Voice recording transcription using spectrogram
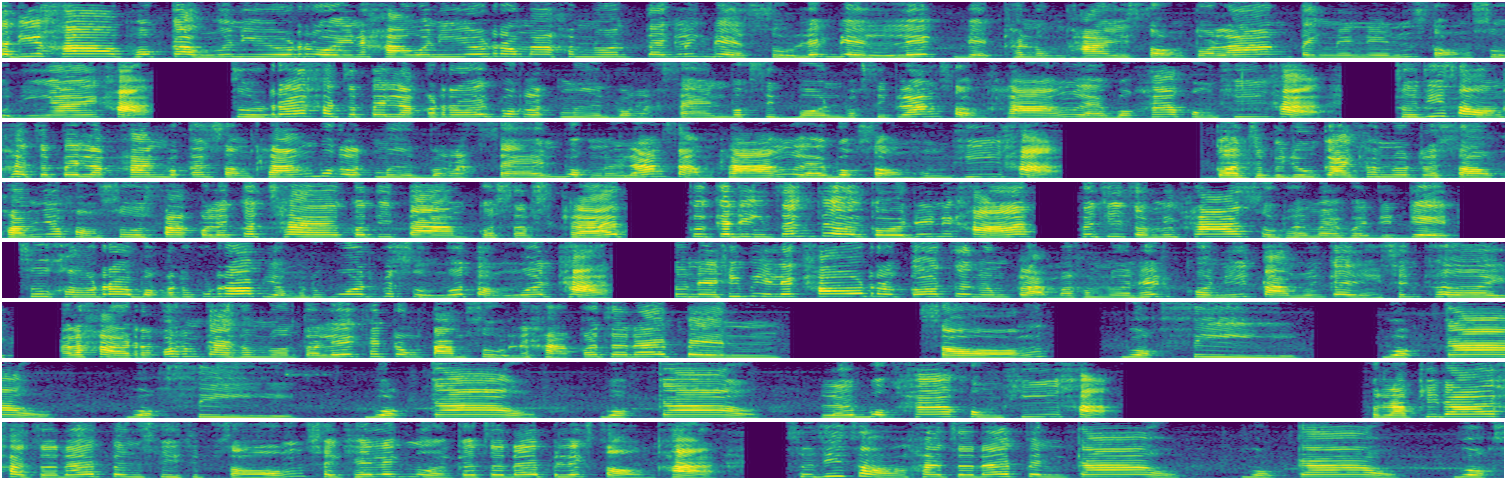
วัสดีค่ะ พบกับเงินนี้รวยนะคะ วันนี้เรามาคำนวณเต็งเลขเด็ดสูตรเลขเด่นเลขเด็ดขนมไทย 2 ตัวล่างเต็งเน้นๆ2สูตรง่ายๆค่ะ สูตรแรกค่ะจะเป็นหลักร้อยบวกหลักหมื่นบวกหลักแสนบวกสิบบนบวกสิบล่าง2ครั้ง และบวก5คงที่ค่ะ สูตรที่2ค่ะจะเป็นหลักพันบวกกัน2ครั้งบวกหลักหมื่นบวกหลักแสนบวกหน่วยล่าง3ครั้ง และบวก2คงที่ค่ะ ก่อนจะไปดูการคำนวณตรวจสอบความยาวของสูตรฝากกดไลค์กดแชร์กดติดตามกด subscribe กดกระดิ่งแจ้งเตือนกันไว้ด้วยนะคะเพื่อที่จะไม่พลาดสูตรใหม่ๆเผยเด็ด สูตรของเราบอกกันทุกรอบอย่างทุกงวดเป็นสูตรงวดต่องวดค่ะสูตรไหนที่มีเลขเข้าเราก็จะนำกลับมาคำนวณให้ทุกคนนี้ตามลุ้นกันอย่างเช่นเคยเอาละค่ะเราก็ทำการคำนวณตัวเลขให้ตรงตามสูตรเลยค่ะ ก็จะได้เป็น2บวก4บวก9บวก4บวก9บวก9และบวก5คงที่ค่ะผลลัพธ์ที่ได้ค่ะจะได้เป็น 42 ใช้แค่เลขหน่วยก็จะได้เป็นเลข 2 ค่ะสูตรที่ 2 ค่ะจะได้เป็น 9 บวก 9 บวก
